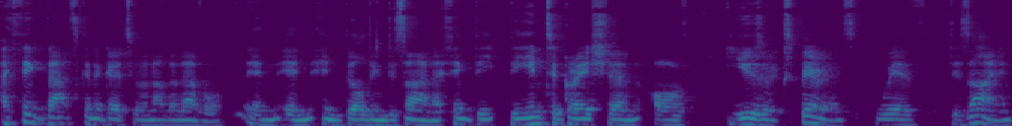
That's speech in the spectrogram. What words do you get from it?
I think that's going to go to another level in, in, in building design. I think the, the integration of user experience with design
